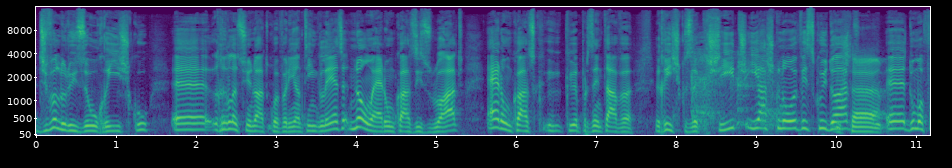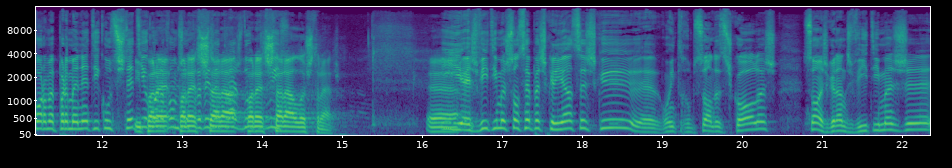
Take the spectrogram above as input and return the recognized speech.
desvalorizou o risco eh, relacionado com a variante inglesa. Não era um caso isolado, era um caso que, que apresentava riscos acrescidos e acho que não houve esse cuidado Está- eh, de uma forma permanente e consistente. E, E agora pare- vamos outra parece, vez estar a, atrás do parece estar a alastrar. E as vítimas são sempre as crianças que, eh, com a interrupção das escolas, são as grandes vítimas eh,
